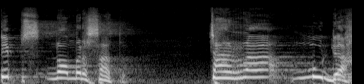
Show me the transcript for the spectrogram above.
tips nomor satu. Cara mudah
